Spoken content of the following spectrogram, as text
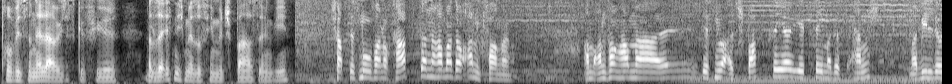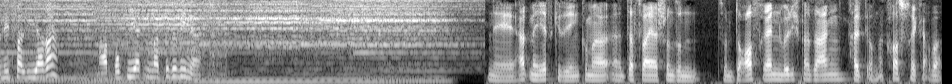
professioneller, habe ich das Gefühl. Also da ist nicht mehr so viel mit Spaß irgendwie. Ich habe das Mofa noch gehabt, dann haben wir da angefangen. Am Anfang haben wir das nur als Spaß gesehen, jetzt sehen wir das ernst. Man will da nicht verlieren, man probiert immer zu gewinnen. Nee, hat man jetzt gesehen. Guck mal, äh, das war ja schon so ein, so ein Dorfrennen, würde ich mal sagen. Halt auf einer Crossstrecke, aber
